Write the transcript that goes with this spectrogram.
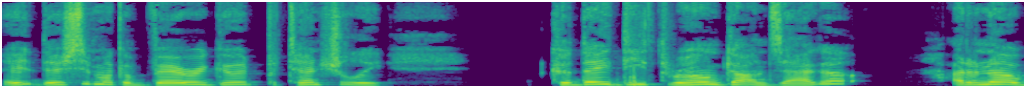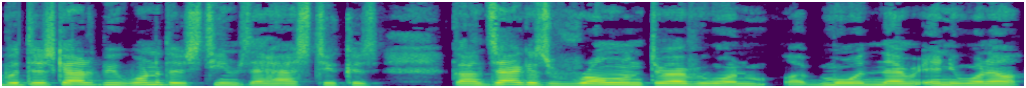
they they seem like a very good potentially. Could they dethrone Gonzaga? I don't know, but there's got to be one of those teams that has to because Gonzaga's rolling through everyone like more than ever, anyone else.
